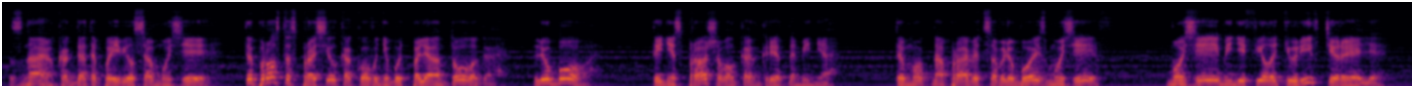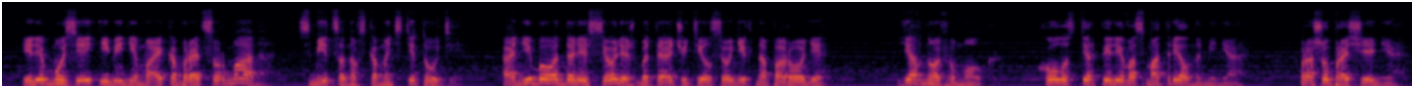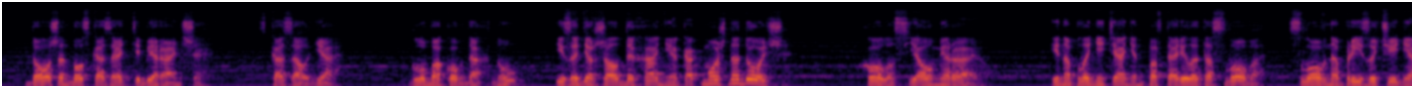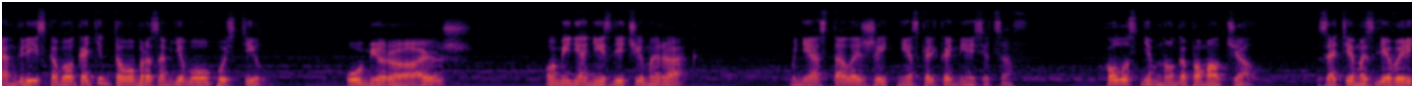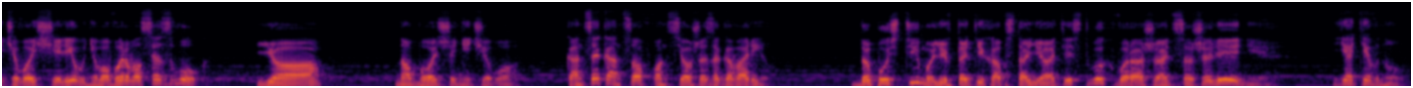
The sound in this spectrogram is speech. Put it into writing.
«Знаю, когда ты появился в музее, ты просто спросил какого-нибудь палеонтолога, любого. Ты не спрашивал конкретно меня. Ты мог направиться в любой из музеев, музей имени Фила Тюри в Тирелле или в музей имени Майка Брэд Сурмана в Смитсоновском институте. Они бы отдали все, лишь бы ты очутился у них на породе. Я вновь умолк. Холос терпеливо смотрел на меня. «Прошу прощения, должен был сказать тебе раньше», — сказал я. Глубоко вдохнул и задержал дыхание как можно дольше. «Холос, я умираю». Инопланетянин повторил это слово — Словно при изучении английского он каким-то образом его упустил. «Умираешь?» «У меня неизлечимый рак. Мне осталось жить несколько месяцев». Холос немного помолчал. Затем из левой речевой щели у него вырвался звук. «Я...» Но больше ничего. В конце концов он все же заговорил. «Допустимо ли в таких обстоятельствах выражать сожаление?» Я кивнул.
